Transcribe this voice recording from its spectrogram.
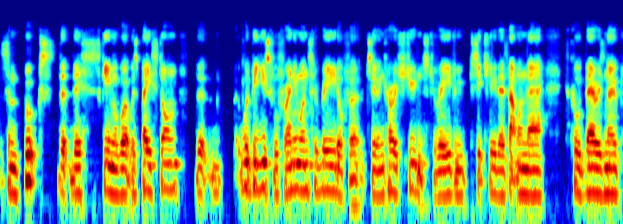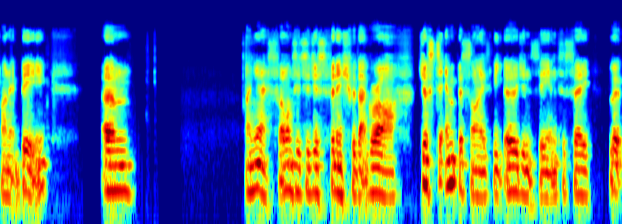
some books that this scheme of work was based on that would be useful for anyone to read or for to encourage students to read. And particularly, there's that one there. It's called "There Is No Planet B." Um, and yes, I wanted to just finish with that graph, just to emphasize the urgency and to say, look,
